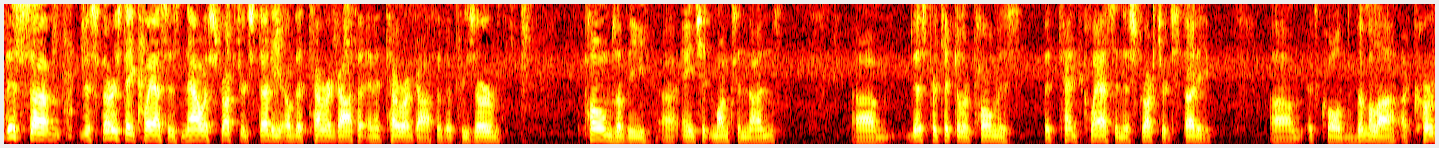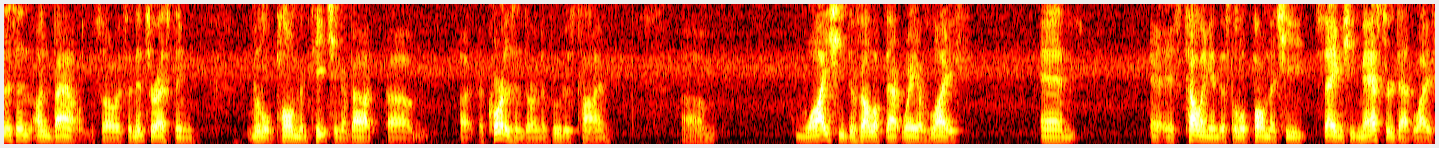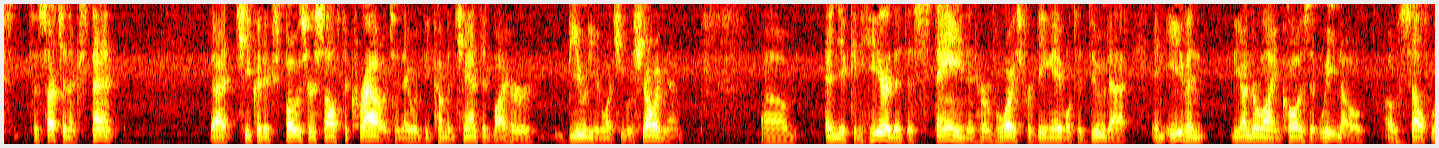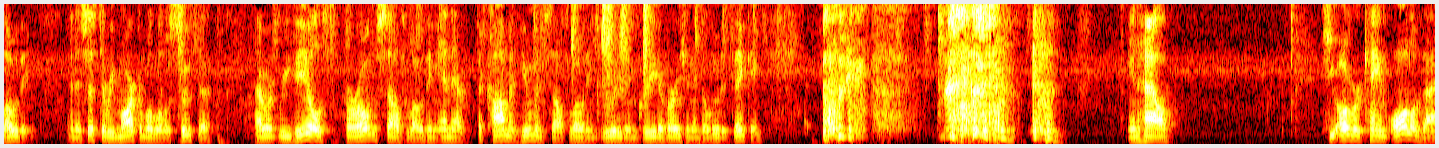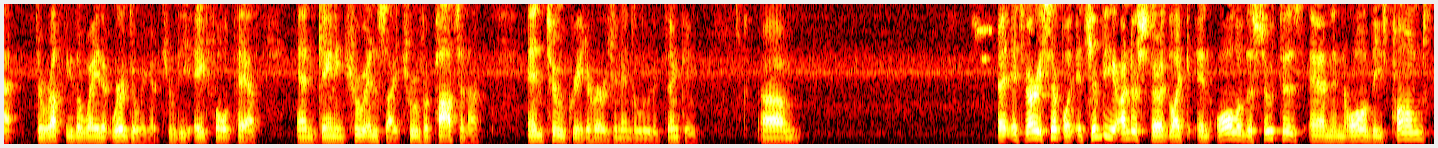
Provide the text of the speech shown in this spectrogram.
This um, this Thursday class is now a structured study of the Theragatha and the Therigatha, the preserved poems of the uh, ancient monks and nuns. Um, this particular poem is the tenth class in this structured study. Um, it's called Vimala, a courtesan unbound. So it's an interesting little poem and teaching about um, a, a, courtesan during the Buddha's time. Um, why she developed that way of life and it's telling in this little poem that she saying she mastered that life to such an extent that she could expose herself to crowds and they would become enchanted by her beauty and what she was showing them. Um, and you can hear the disdain in her voice for being able to do that and even the underlying cause that we know of self-loathing. And it's just a remarkable little sutta how it reveals her own self loathing and their, the common human self loathing rooted in greed, aversion, and deluded thinking. in how she overcame all of that directly the way that we're doing it through the Eightfold Path and gaining true insight, true vipassana into greed, aversion, and deluded thinking. Um, it's very simple. It should be understood, like in all of the suttas and in all of these poems,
